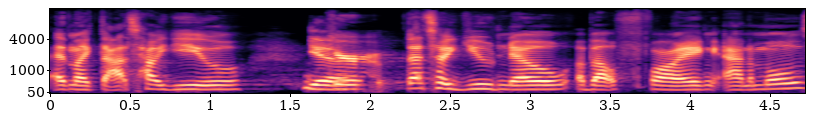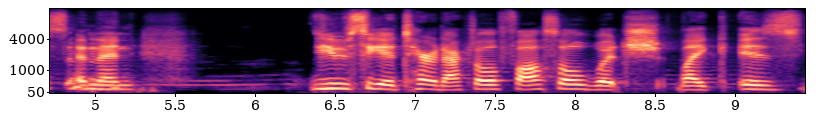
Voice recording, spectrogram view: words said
and like that's how you yeah, you're that's how you know about flying animals Mhm. and then you see a pterodactyl fossil which like is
